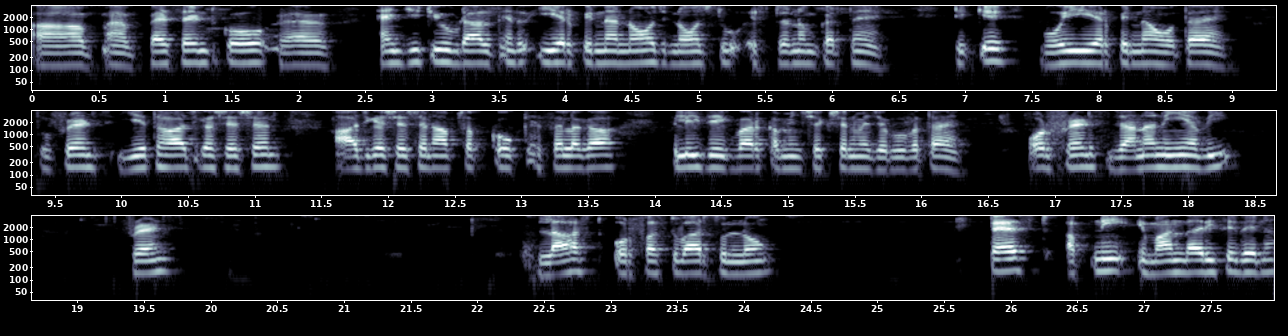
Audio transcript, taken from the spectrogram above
पेशेंट को एनजी ट्यूब डालते हैं तो ear pinna nose nose to sternum करते हैं। ठीक है? वही ईयर पिन्ना होता है। तो फ्रेंड्स, ये था आज का सेशन आज का सेशन आप सबको कैसा लगा प्लीज़ एक बार कमेंट सेक्शन में ज़रूर बताएँ। और फ्रेंड्स, जाना नहीं है अभी। फ्रेंड्स लास्ट और फ़र्स्ट बार सुन लो। टेस्ट अपनी ईमानदारी से देना।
